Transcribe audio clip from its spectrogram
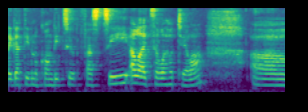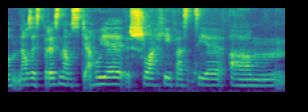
negatívnu kondíciu fascií, ale aj celého tela. Um, naozaj stres nám stiahuje šlachy, fascie a um,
